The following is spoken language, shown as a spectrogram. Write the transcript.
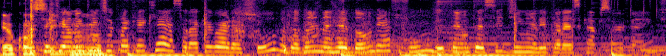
Eu Esse consigo. aqui eu não entendi pra que que é. Será que é guarda-chuva? Tá vendo? É redondo e é fundo. E tem um tecidinho ali, parece que é absorvente.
